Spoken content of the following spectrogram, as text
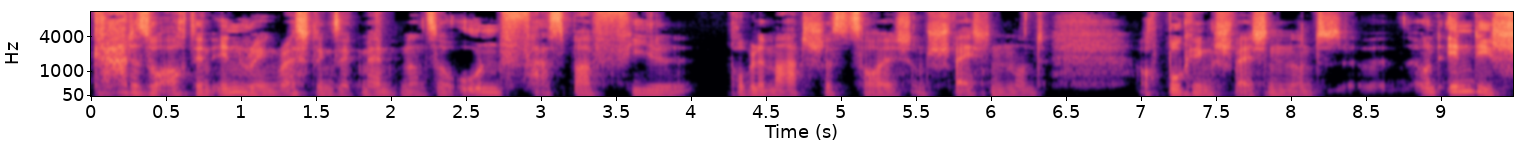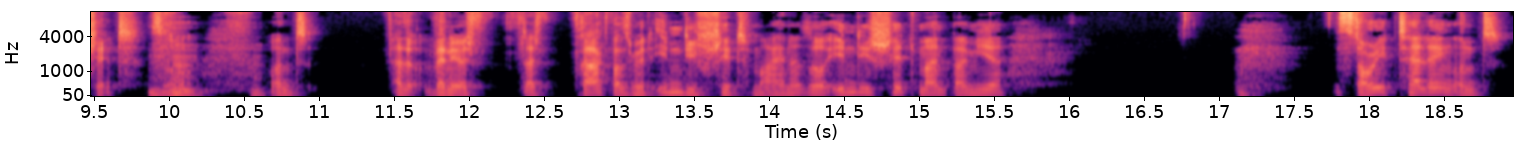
gerade so auch den In-Ring-Wrestling-Segmenten und so, unfassbar viel problematisches Zeug und Schwächen und auch Booking-Schwächen und, und Indie-Shit. So. Mhm. Und also, wenn ihr euch vielleicht fragt, was ich mit Indie-Shit meine, so Indie-Shit meint bei mir Storytelling und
